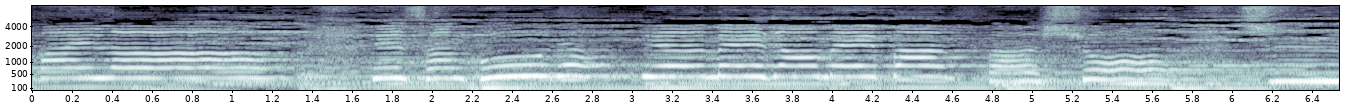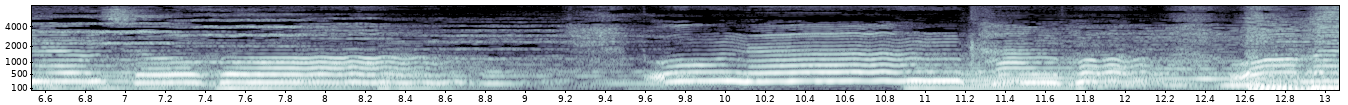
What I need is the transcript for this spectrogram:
快乐，越残酷的越美到没办法说，只能走过，不能看破。我们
